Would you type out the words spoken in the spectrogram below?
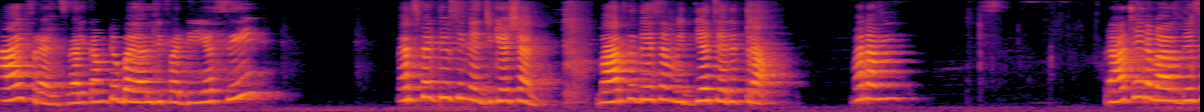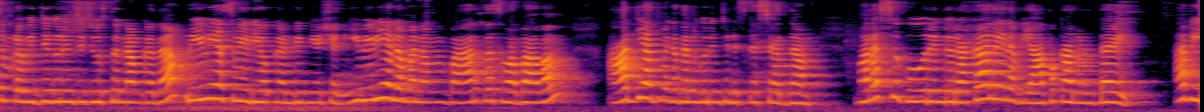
Hi friends welcome to biology for DSC perspectives in education భారతదేశం విద్యా చరిత్ర మనం ప్రాచీన భారతదేశంలో విద్య గురించి చూస్తున్నాం కదా ప్రీవియస్ వీడియో కంటిన్యూషన్ ఈ వీడియోలో మనం భారత స్వభావం ఆధ్యాత్మికతను గురించి డిస్కస్ చేద్దాం మనస్సుకు రెండు రకాలైన వ్యాపకాలు ఉంటాయి అవి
